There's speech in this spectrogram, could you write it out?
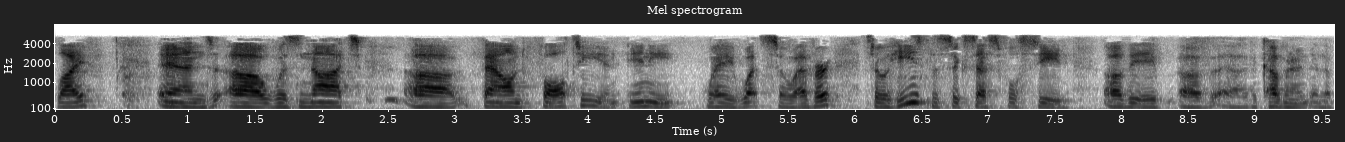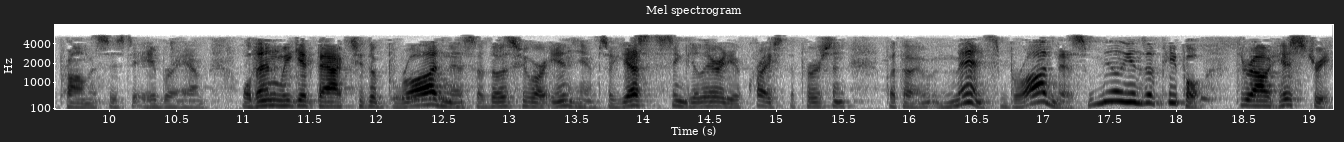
life and uh, was not uh, found faulty in any way whatsoever? So he's the successful seed of the, of, uh, the covenant and the promises to Abraham. Well, then we get back to the broadness of those who are in him. So, yes, the singularity of Christ, the person, but the immense broadness, millions of people throughout history,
